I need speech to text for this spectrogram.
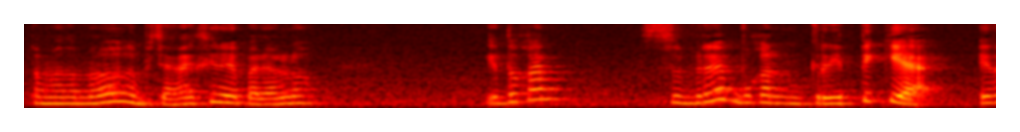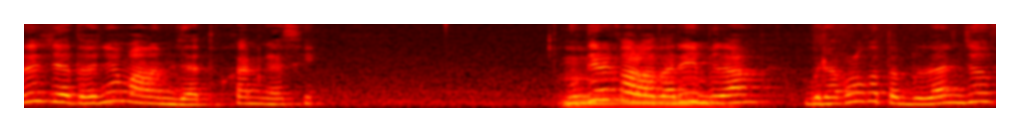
teman-teman lu lebih cantik sih daripada lu? Itu kan sebenarnya bukan kritik ya itu jatuhnya malah menjatuhkan gak sih mungkin kalau tadi bilang bedak lu ketebelan Jov.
